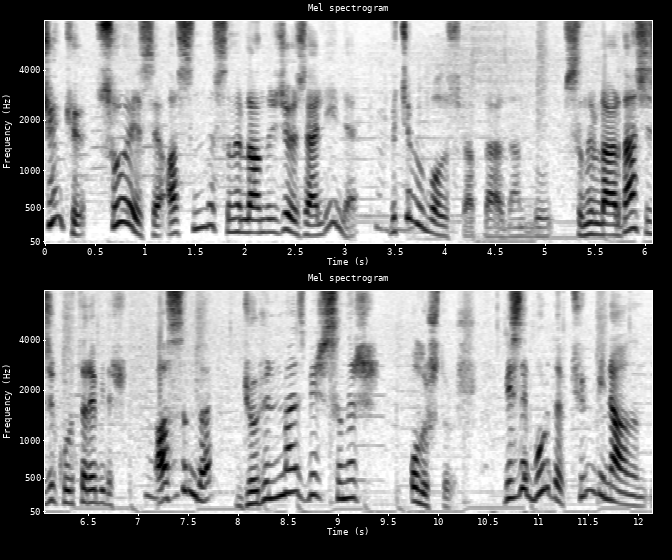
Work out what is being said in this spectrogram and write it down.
Çünkü su öğesi aslında sınırlandırıcı özelliğiyle bütün bu balustratlardan, bu sınırlardan sizi kurtarabilir. Aslında görünmez bir sınır oluşturur. Biz de burada tüm binanın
